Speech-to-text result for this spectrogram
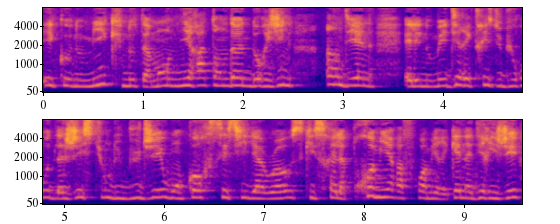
économique notamment Nira Tandon d'origine indienne. Elle est nommée directrice du bureau de la gestion du budget ou encore Cecilia Rose qui serait la première afro-américaine à diriger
